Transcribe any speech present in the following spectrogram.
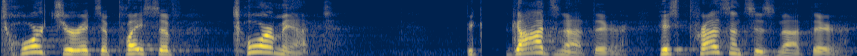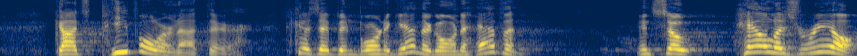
torture, it's a place of torment. Because God's not there. His presence is not there. God's people are not there because they've been born again, they're going to heaven. And so hell is real.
